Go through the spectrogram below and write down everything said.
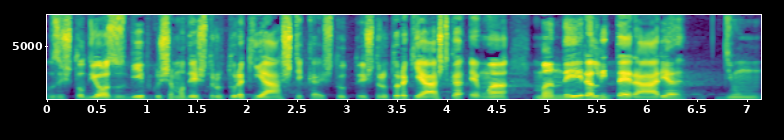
os estudiosos bíblicos chamam de estrutura quiástica. Estrutura quiástica é uma maneira literária de um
